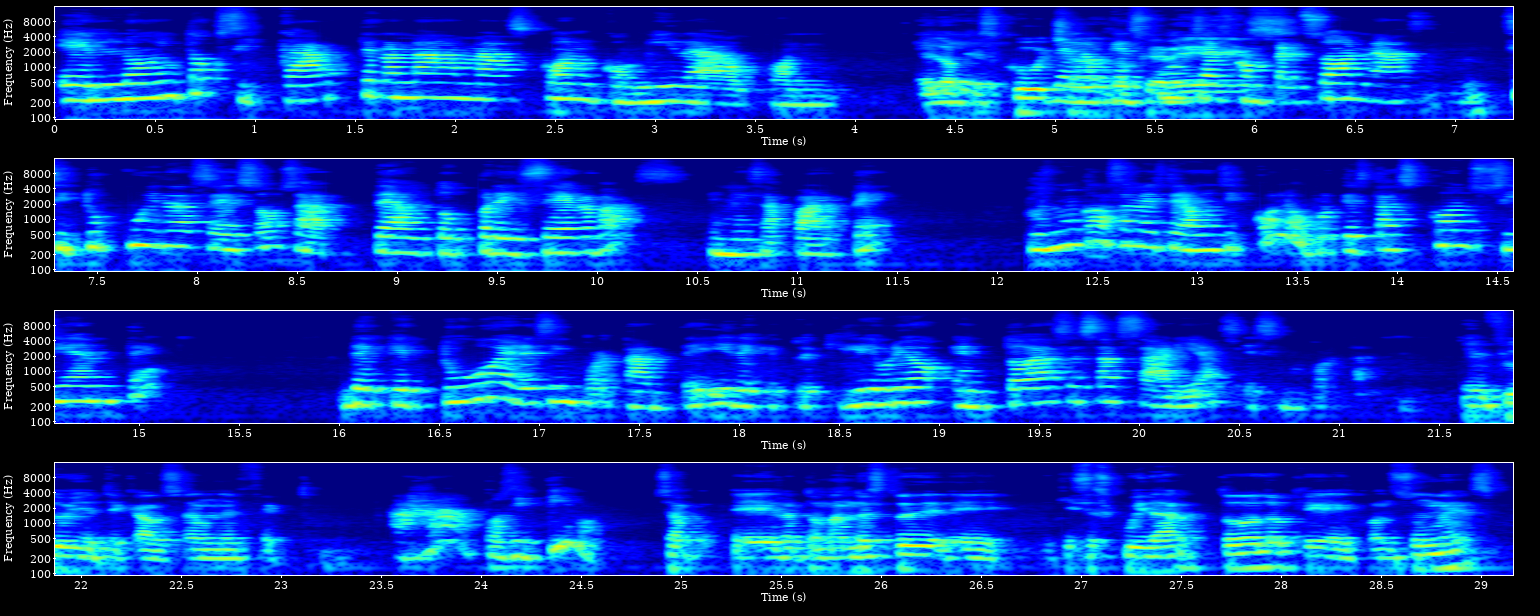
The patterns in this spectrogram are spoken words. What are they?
el no intoxicarte, no nada más con comida o con... De lo que eh, escuchas, de lo que escuchas con personas. Si tú cuidas eso, o sea, te autopreservas en esa parte, pues nunca vas a necesitar un psicólogo porque estás consciente de que tú eres importante y de que tu equilibrio en todas esas áreas es importante. Te influye, te causa un efecto. Ajá, positivo. O sea, eh, retomando esto de, de, que dices cuidar todo lo que consumes,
